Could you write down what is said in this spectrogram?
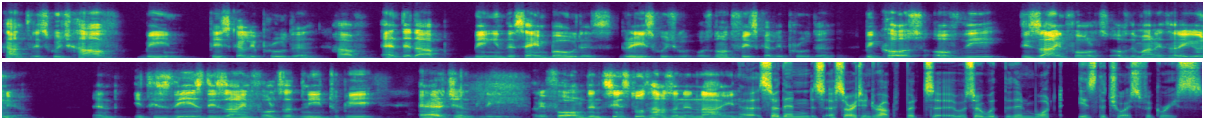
countries which have been fiscally prudent have ended up being in the same boat as Greece, which was not fiscally prudent, because of the design faults of the monetary union. And it is these design faults that need to be urgently reformed. And since 2009. Uh, so then, uh, sorry to interrupt, but uh, so what, then what is the choice for Greece?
